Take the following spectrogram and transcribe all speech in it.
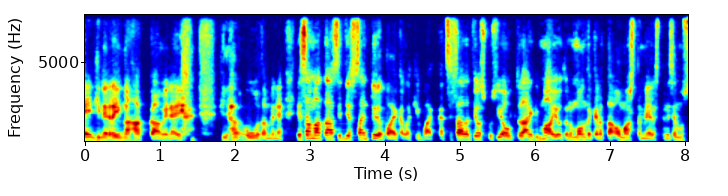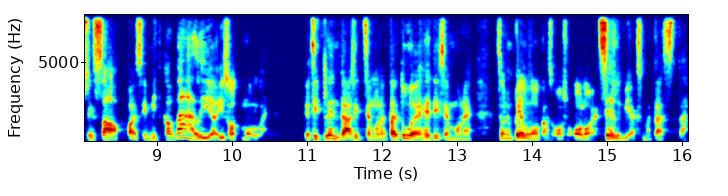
henkinen rinnan hakkaaminen ja, ja huutaminen. Ja sama taas sitten jossain työpaikallakin vaikka, että sä saatat joskus joutua, ainakin mä oon joutunut monta kertaa omasta mielestäni semmoisiin saappaisiin, mitkä on vähän liian isot mulle ja sitten lentää sitten semmoinen, tai tulee heti semmoinen, semmoinen pelokas olo, että selviäks mä tästä.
